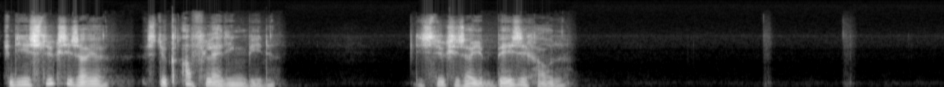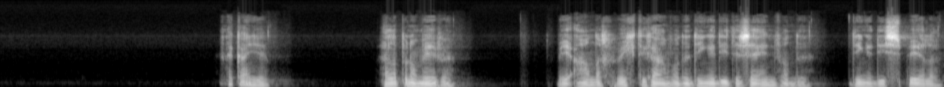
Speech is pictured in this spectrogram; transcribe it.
En die instructie zou je een stuk afleiding bieden. Die instructie zou je bezighouden. Dan kan je helpen om even met je aandacht weg te gaan van de dingen die er zijn, van de dingen die spelen.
